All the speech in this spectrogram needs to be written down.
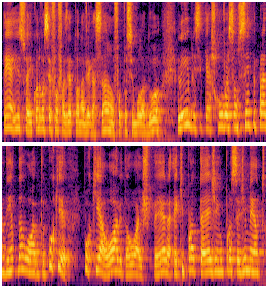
Tenha isso aí, quando você for fazer a tua navegação, for para o simulador, lembre-se que as curvas são sempre para dentro da órbita. Por quê? Porque a órbita ou a espera é que protegem o procedimento.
